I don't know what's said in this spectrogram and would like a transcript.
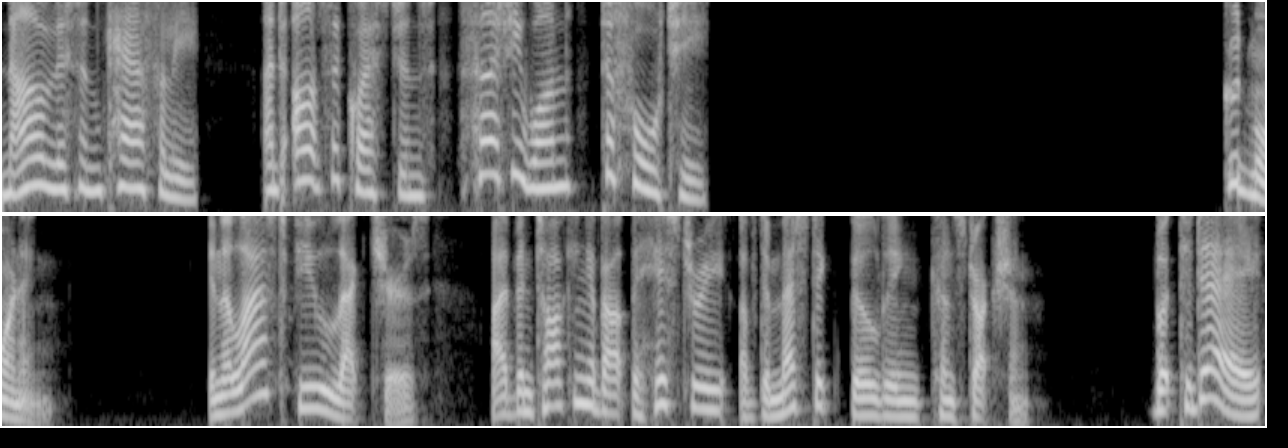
Now listen carefully and answer questions 31 to 40. Good morning. In the last few lectures, I've been talking about the history of domestic building construction. But today,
